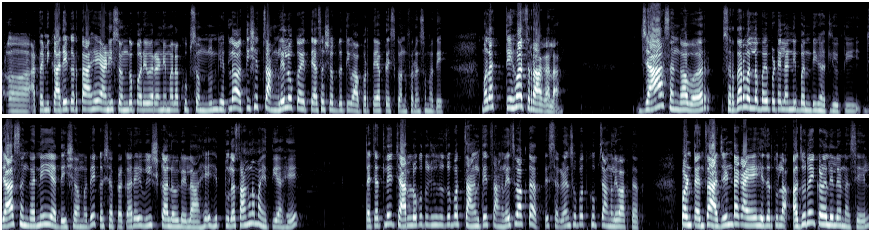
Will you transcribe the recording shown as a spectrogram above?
आता मी कार्यकर्ता आहे आणि संघ परिवाराने मला खूप समजून घेतलं. अतिशय चांगले लोक आहेत ते असा शब्द ती वापरते या प्रेस कॉन्फरन्समध्ये. मला तेव्हाच राग आला. ज्या संघावर सरदार वल्लभभाई पटेलांनी बंदी घातली होती ज्या संघाने या देशामध्ये कशा प्रकारे विष कालवलेलं आहे हे तुला चांगलं माहिती आहे. त्याच्यातले चार लोक तुझ्यासोबत चांगले ते चांगलेच वागतात. ते सगळ्यांसोबत खूप चांगले वागतात. पण त्यांचा अजेंडा काय आहे हे जर तुला अजूनही कळलेलं नसेल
